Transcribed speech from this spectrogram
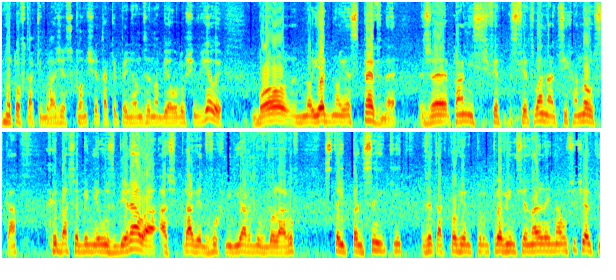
no to w takim razie skąd się takie pieniądze na Białorusi wzięły? Bo no jedno jest pewne, że pani Swiet Swietłana Cichanowska chyba sobie nie uzbierała aż prawie 2 miliardów dolarów z tej pensyjki, że tak powiem, pr prowincjonalnej nauczycielki.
